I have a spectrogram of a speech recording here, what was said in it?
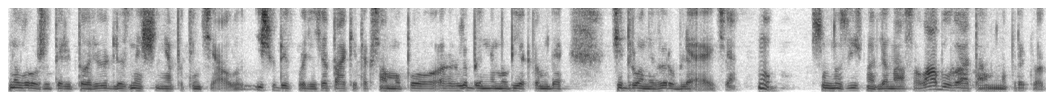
На ворожу територію для знищення потенціалу, і сюди входять атаки так само по глибинним об'єктам, де ці дрони виробляються. Ну сумно, звісно, для нас Алабуга, там, наприклад,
